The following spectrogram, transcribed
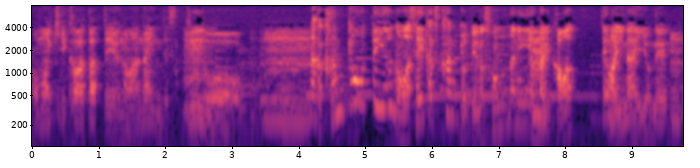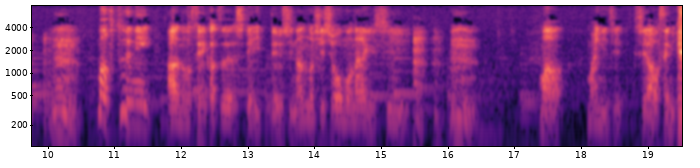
思い切り変わったっていうのはないんですけどうーん。なんか環境っていうのは生活環境っていうのはそんなにやっぱり変わってはいないよね。うん。うん、うんまあ普通にあの生活していってるし何の支障もないしうんうん。うん。まあ毎日幸せに。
